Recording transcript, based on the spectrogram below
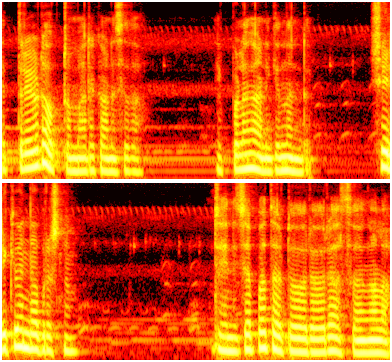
എത്രയോ ഡോക്ടർമാരെ കാണിച്ചതാ. ഇപ്പോഴും കാണിക്കുന്നുണ്ട്. ശരിക്കും എന്താ പ്രശ്നം? ജനിച്ചപ്പോൾ തൊട്ട് ഓരോരോ അസുഖങ്ങളാ.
